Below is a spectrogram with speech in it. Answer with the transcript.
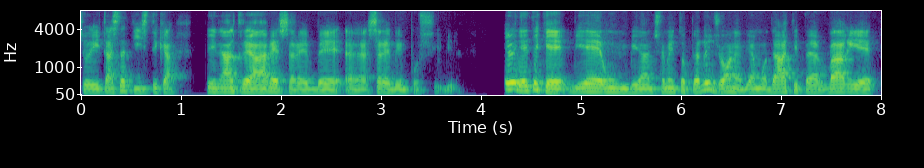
solidità statistica che in altre aree sarebbe, eh, sarebbe impossibile. E vedete che vi è un bilanciamento per regione, abbiamo dati per varie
